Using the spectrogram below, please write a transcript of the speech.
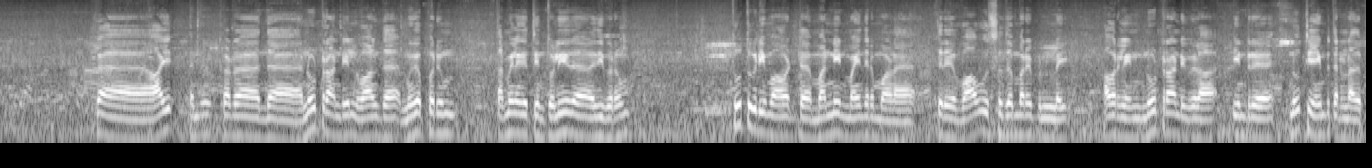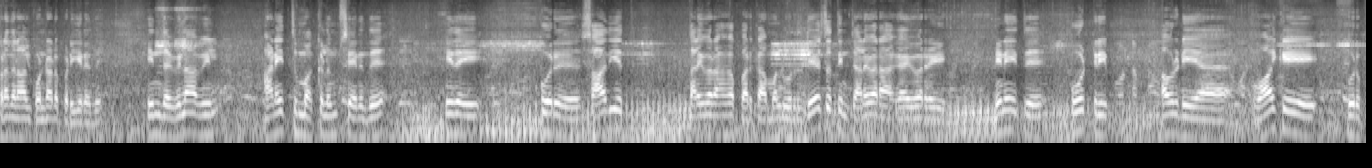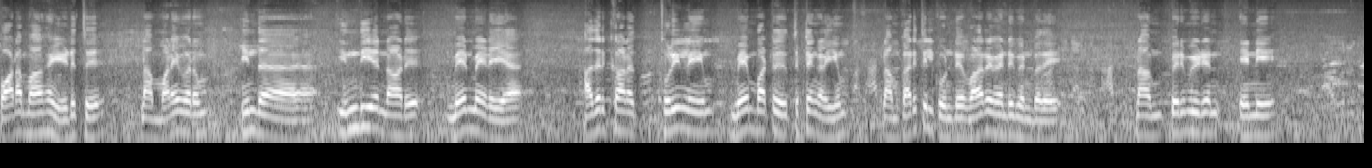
இந்த நூற்றாண்டில் வாழ்ந்த மிகப்பெரும் தமிழகத்தின் தொழில் அதிபரும் தூத்துக்குடி மாவட்ட மண்ணின் மைந்தருமான திரு வாவு சிதம்பர பிள்ளை அவர்களின் நூற்றாண்டு விழா இன்று நூற்றி ஐம்பத்தி ரெண்டாவது பிறந்த நாள் கொண்டாடப்படுகிறது. இந்த விழாவில் அனைத்து மக்களும் சேர்ந்து இதை ஒரு சாதிய தலைவராக பார்க்காமல் ஒரு தேசத்தின் தலைவராக இவரை நினைத்து போற்றி அவருடைய வாழ்க்கையை ஒரு பாடமாக எடுத்து நாம் அனைவரும் இந்த இந்திய நாடு மேன்மையடைய அதற்கான தொழிலையும் மேம்பாட்டு திட்டங்களையும் நாம் கருத்தில் கொண்டு வளர வேண்டும் என்பதை நாம் பெருமையுடன் எண்ணி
